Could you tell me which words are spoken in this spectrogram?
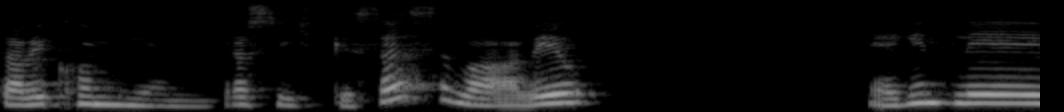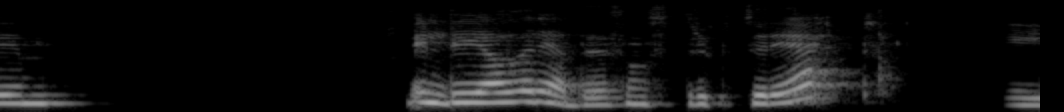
da vi kom hjem fra sykehuset, så var vi jo egentlig veldig allerede sånn strukturert. Vi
